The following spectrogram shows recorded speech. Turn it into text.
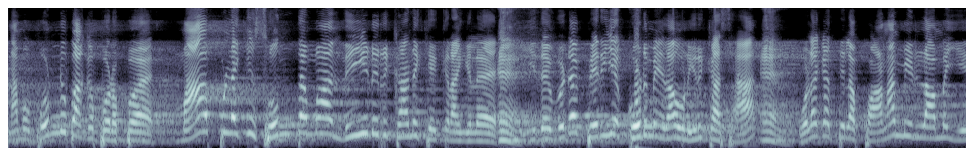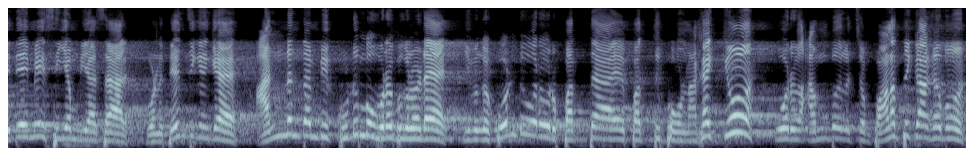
நம்ம பொண்ணு பார்க்க போறப்ப மாப்பிள்ளைக்கு சொந்தமா வீடு இருக்கான்னு கேக்குறாங்களே. ஆ. இதை விட பெரிய கொடுமை ஏதாவது ஒண்ணு இருக்கா சார். உலகத்துல பணம் இல்லாம எதையுமே செய்ய முடியாது சார். ஒண்ணு தெரிஞ்சுக்கங்க. அண்ணன் தம்பி குடும்ப உறவுகளோட இவங்க கொண்டு வர ஒரு பத்து பத்து பவுன் நகைக்கும் ஒரு ஐம்பது லட்சம் பணத்துக்காகவும்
